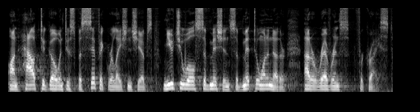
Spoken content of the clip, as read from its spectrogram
on how to go into specific relationships, mutual submission, submit to one another out of reverence for Christ.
